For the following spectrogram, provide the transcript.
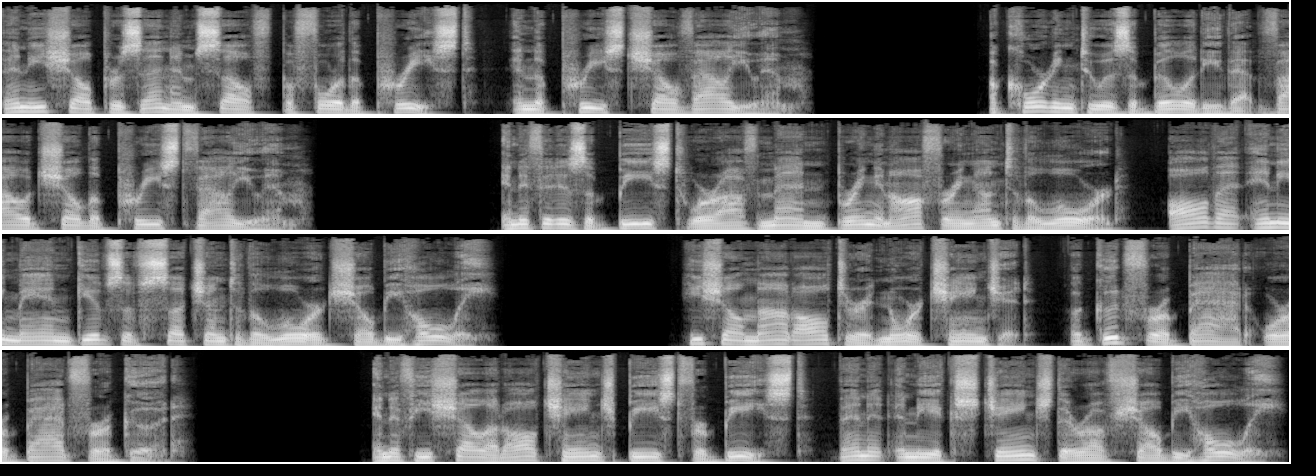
then he shall present himself before the priest, and the priest shall value him. According to his ability that vowed shall the priest value him. And if it is a beast whereof men bring an offering unto the Lord, all that any man gives of such unto the Lord shall be holy. He shall not alter it nor change it, a good for a bad or a bad for a good. And if he shall at all change beast for beast, then it and the exchange thereof shall be holy.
